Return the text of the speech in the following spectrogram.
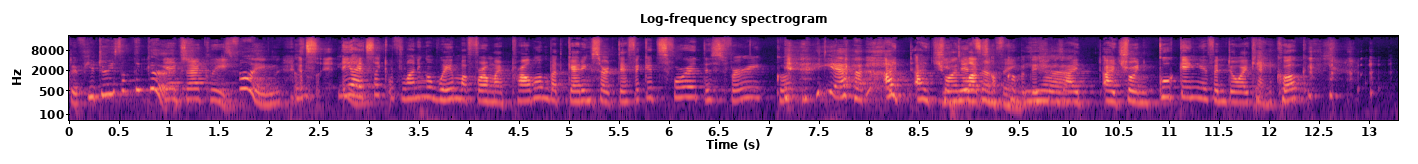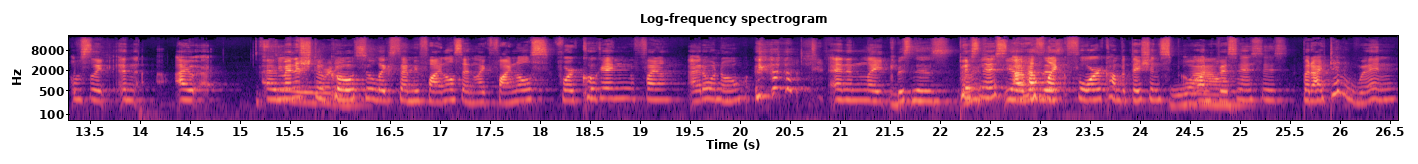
productive. You're doing something good. Yeah, exactly. It's fine. It's yeah, it's like running away from my problem, but getting certificates for it is very good. yeah. I, I joined lots something. of competitions. Yeah. I, I joined cooking even though I can't cook. I was like, and I I Still managed to go to like semifinals and like finals for cooking. Final, I don't know. and then like Business. business, Yeah, I have like four competitions Wow. on businesses, but I didn't win.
